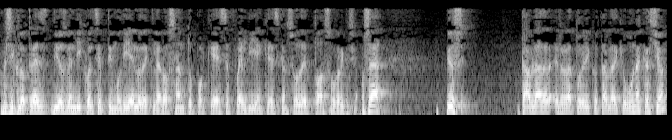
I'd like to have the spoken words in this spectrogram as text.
Versículo 3, Dios bendijo el séptimo día y lo declaró santo porque ese fue el día en que descansó de toda su creación. O sea, Dios, te habla, el relato bíblico te habla de que hubo una creación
